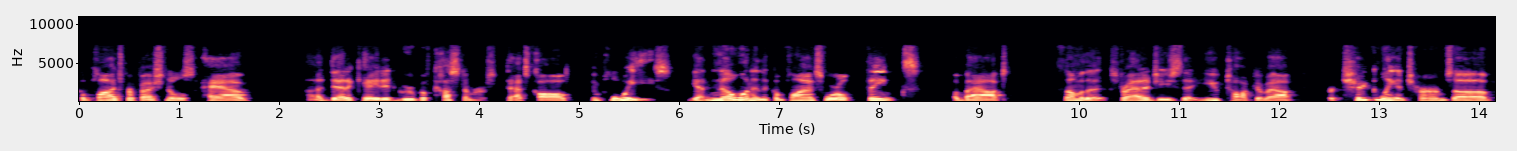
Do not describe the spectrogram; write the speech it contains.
compliance professionals have a dedicated group of customers. That's called employees. Yet no one in the compliance world thinks about some of the strategies that you've talked about, particularly in terms of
